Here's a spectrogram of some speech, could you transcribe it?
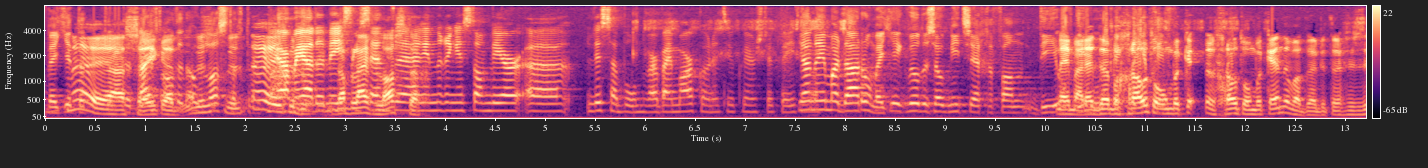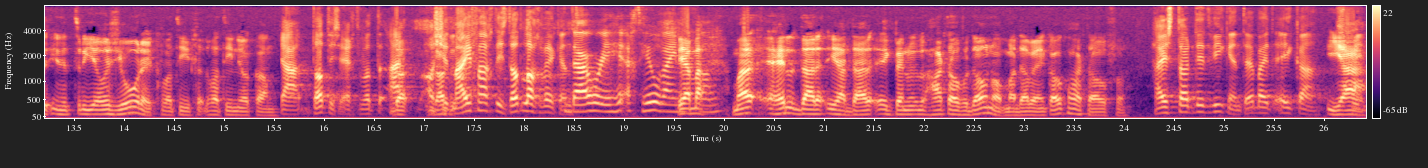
weet je, dat, ja, dat, dat blijft zeker. altijd ook Dus- lastig. dus- te nee, bepalen. ja, maar ja, de dat meest blijft recente lastig. herinnering is dan weer eh, Lissabon. Waarbij Marco natuurlijk weer een stuk beter Ja, nee, maar daarom, weet je, ik wil dus ook niet zeggen van die Nee, of maar die de, grote onbeke- onbekende wat mij betreft is in het trio is Jorik, wat hij wat hij nu kan. Ja, dat is echt wat. Dat- als je het mij vraagt, is dat lachwekkend. Daar hoor je echt heel weinig Ja, maar, van. maar hele, daar, ja, daar, ik ben hard over Donald, maar daar ben ik ook hard over. Hij start dit weekend hè, bij het EK. Ja,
